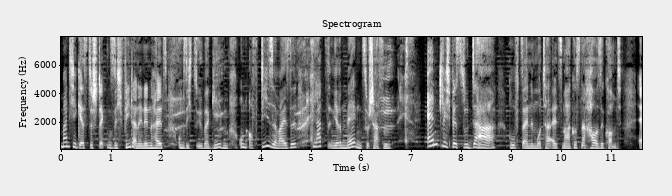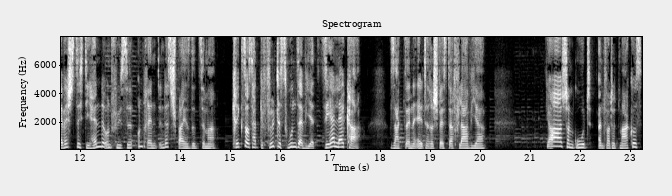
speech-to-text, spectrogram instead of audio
Manche Gäste stecken sich Federn in den Hals, um sich zu übergeben und auf diese Weise Platz in ihren Mägen zu schaffen. Endlich bist du da, ruft seine Mutter, als Markus nach Hause kommt. Er wäscht sich die Hände und Füße und rennt in das Speisezimmer. Krixos hat gefülltes Huhn serviert, sehr lecker, sagt seine ältere Schwester Flavia. Ja, schon gut, antwortet Markus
